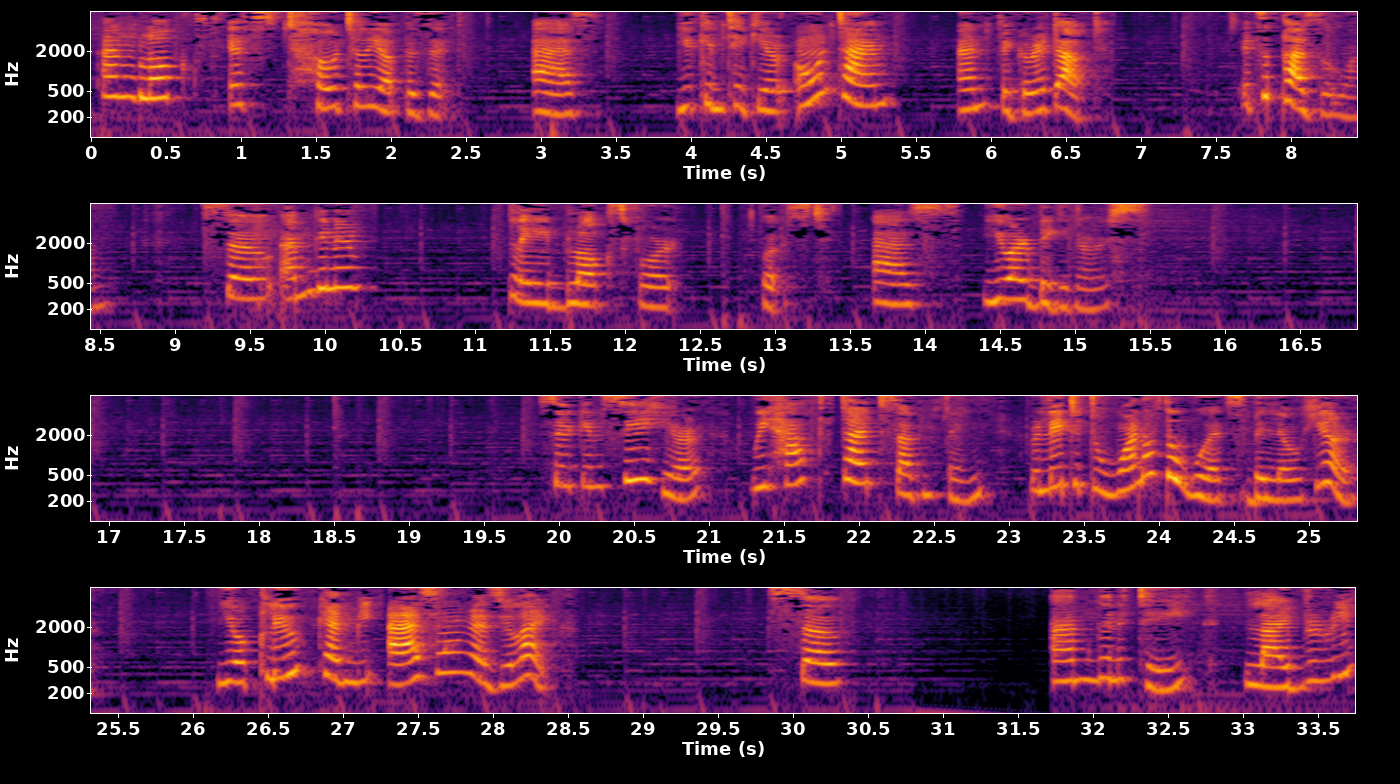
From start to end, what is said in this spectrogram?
And blocks is totally opposite as you can take your own time and figure it out. It's a puzzle one. So I'm gonna play blocks for first as you are beginners. So you can see here, we have to type something related to one of the words below here. Your clue can be as long as you like. So I'm to take library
